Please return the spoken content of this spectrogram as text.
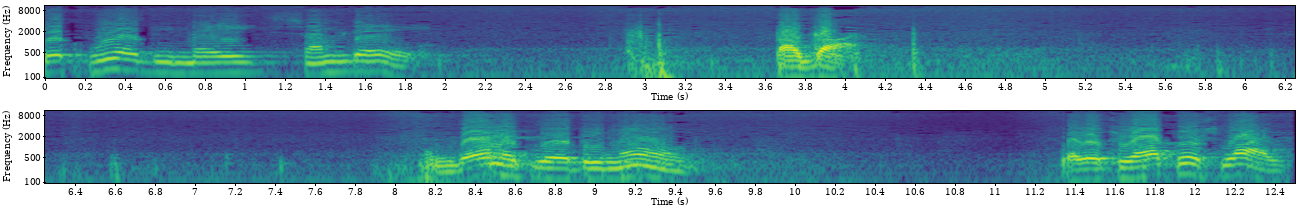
it will be made someday by God. And then it will be known whether throughout this life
